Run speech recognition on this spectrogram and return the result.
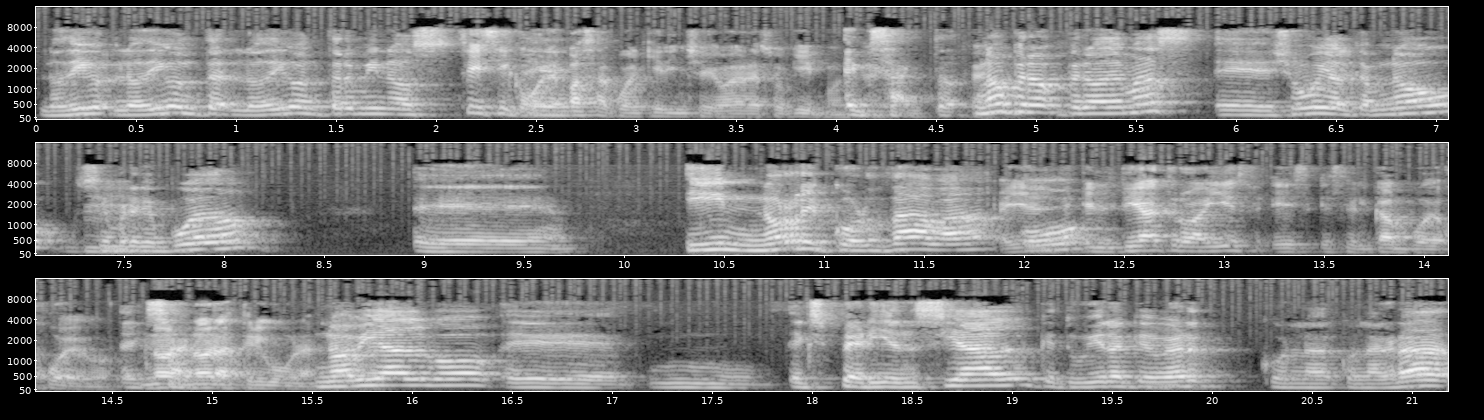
lo digo, lo, digo en, lo digo en términos... Sí, sí, como eh, le pasa a cualquier hincha que va a ver a su equipo. Exacto. No, pero, pero además eh, yo voy al Camp Nou siempre mm. que puedo eh, y no recordaba... El, o, el teatro ahí es, es, es, el campo de juego, no, no, las tribunas. No había algo eh, experiencial que tuviera que ver con, la, con, la grad,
